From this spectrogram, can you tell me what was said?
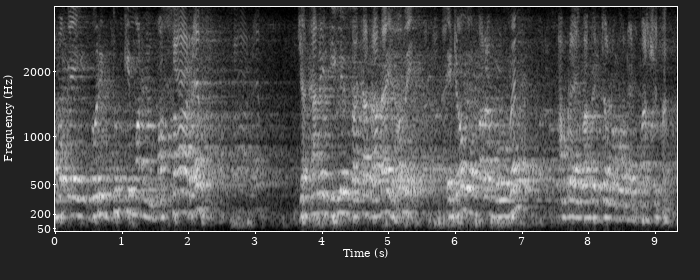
এবং এই গরিব দুঃখী মানুষ যেখানে দিলে জাকাত আদায় হবে, এটাও ওনারা বলবেন। আমরা এভাবে জনগণের পাশে থাকব।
